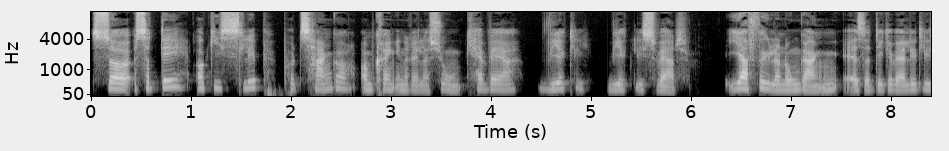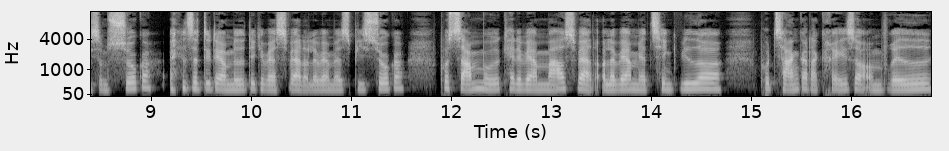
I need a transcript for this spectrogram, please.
Så, så det at give slip på tanker omkring en relation kan være virkelig, virkelig svært. Jeg føler nogle gange, altså det kan være lidt ligesom sukker, altså det der med, det kan være svært at lade være med at spise sukker. På samme måde kan det være meget svært at lade være med at tænke videre på tanker, der kredser om vrede,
